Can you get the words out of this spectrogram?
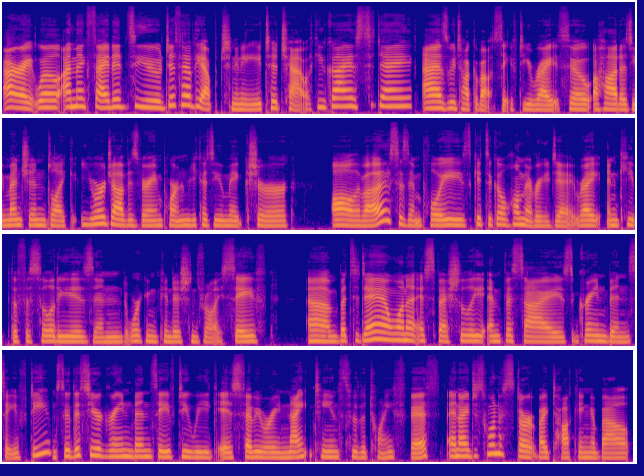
All right. Well, I'm excited to just have the opportunity to chat with you guys today as we talk about safety, right? So, Ahad, as you mentioned, like your job is very important because you make sure all of us as employees get to go home every day, right? And keep the facilities and working conditions really safe. Um, but today I want to especially emphasize grain bin safety. So this year, Grain Bin Safety Week is February 19th through the 25th. And I just want to start by talking about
